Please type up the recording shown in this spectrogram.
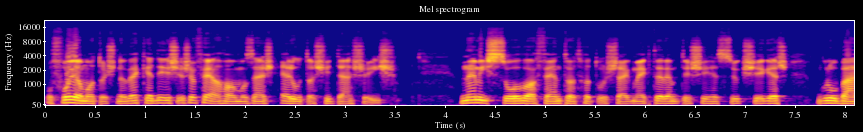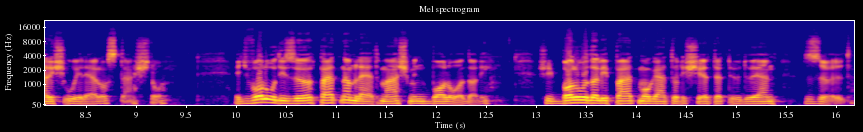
a folyamatos növekedés és a felhalmozás elutasítása is. Nem is szólva a fenntarthatóság megteremtéséhez szükséges globális újraelosztásról. Egy valódi zöld párt nem lehet más, mint baloldali, és egy baloldali párt magától is értetődően zöld.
